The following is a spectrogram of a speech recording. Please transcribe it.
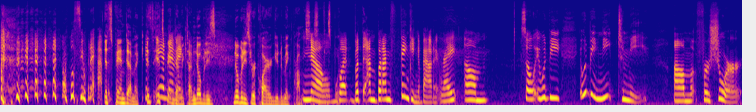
we'll see what happens. It's pandemic. It's, It's it's pandemic. pandemic. time. Nobody's nobody's requiring you to make promises at no, this point. but but I'm but I'm thinking about it, right? Um, so it would be it would be neat to me, um, for sure,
